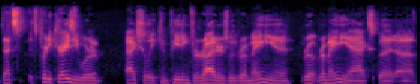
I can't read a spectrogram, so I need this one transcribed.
that's it's pretty crazy. We're yep. actually competing for riders with Romania Ro- Romaniacs, but um,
